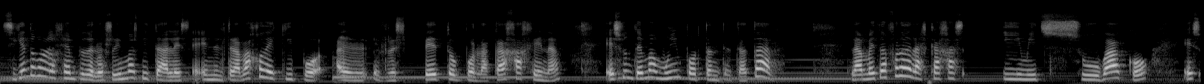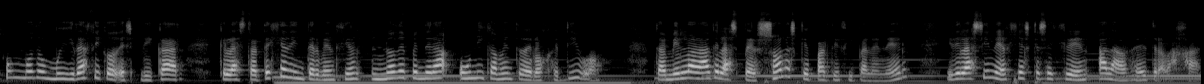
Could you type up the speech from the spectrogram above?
Siguiendo con el ejemplo de los ritmos vitales, en el trabajo de equipo el, respeto por la caja ajena es un tema muy importante a tratar. La metáfora de las cajas y Mitsubako es un modo muy gráfico de explicar que la estrategia de intervención no dependerá únicamente del objetivo, también lo hará de las personas que participan en él y de las sinergias que se creen a la hora de trabajar.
